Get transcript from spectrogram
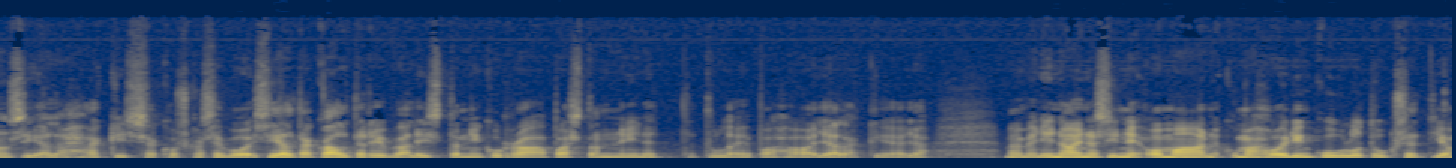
on siellä häkissä, koska se voi sieltä kalterin välistä niin kuin raapasta niin, että tulee pahaa jälkeä. Ja mä menin aina sinne omaan, kun mä hoidin kuulutukset ja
